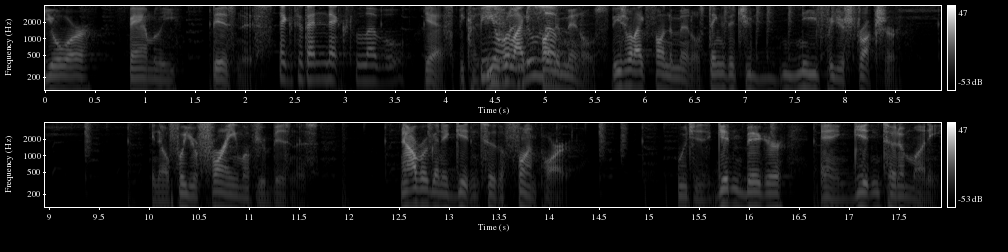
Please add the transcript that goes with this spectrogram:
your family business. Take it to that next level. Yes, because Be these were like new level. fundamentals. These were like fundamentals, things that you need for your structure. You know, for your frame of your business. Now we're going to get into the fun part, which is getting bigger and getting to the money.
